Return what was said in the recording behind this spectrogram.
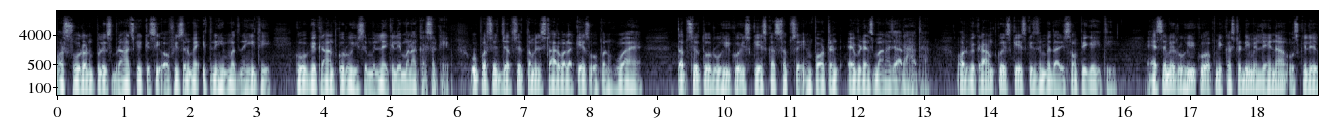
और सोलन पुलिस ब्रांच के किसी ऑफिसर में इतनी हिम्मत नहीं थी कि वो विक्रांत को रूही से मिलने के लिए मना कर सके। ऊपर से जब से तमिल स्टार वाला केस ओपन हुआ है, तब से तो रूही को इस केस का सबसे इम्पोर्टेंट एविडेंस माना जा रहा था और विक्रांत को इस केस की ज़िम्मेदारी सौंपी गई थी। ऐसे में रूही को अपनी कस्टडी में लेना उसके लिए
